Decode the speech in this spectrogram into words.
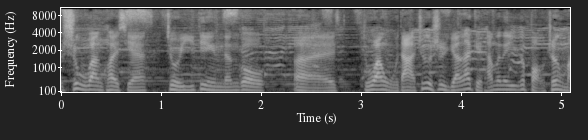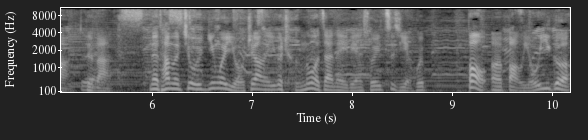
十五万块钱就一定能够呃读完武大，这个是原来给他们的一个保证嘛，对对吧？那他们就因为有这样的一个承诺在那边，所以自己也会抱呃保留一个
